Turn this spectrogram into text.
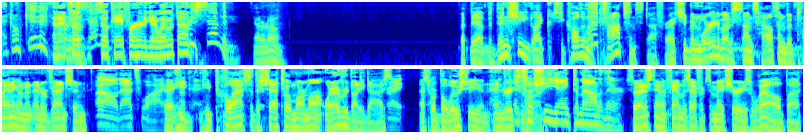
I don't get it. And that's o- 47? it's okay for her to get away with that? 47. I don't know. But yeah, but didn't she like she called in What? the cops and stuff, right? She'd been worried about his son's health and been planning on an intervention. Oh, that's why. Uh, he Okay. he collapsed at the Chateau Marmont where everybody dies. Right. That's where Belushi and Hendrix And and, so all that. she yanked him out of there. So I understand the family's efforts to make sure he's well, but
